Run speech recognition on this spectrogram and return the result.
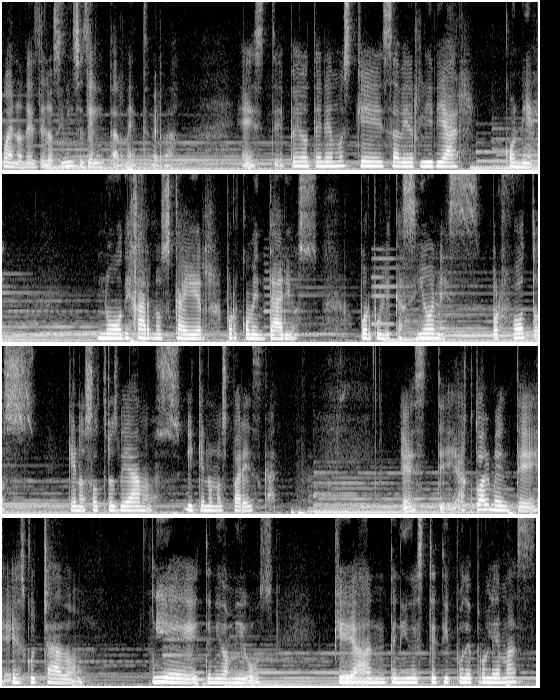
bueno, desde los inicios del Internet, ¿verdad? Este, pero tenemos que saber lidiar con él, no dejarnos caer por comentarios, por publicaciones, por fotos que nosotros veamos y que no nos parezcan. Este, actualmente he escuchado y he tenido amigos que han tenido este tipo de problemas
